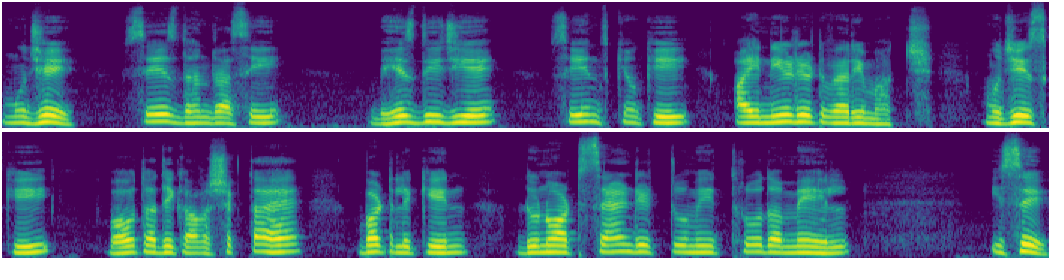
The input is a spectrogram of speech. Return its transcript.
मुझे शेष धनराशि भेज दीजिए सीन्स क्योंकि I need it very much मुझे इसकी बहुत अधिक आवश्यकता है बट लेकिन do not send it to me through the mail इसे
